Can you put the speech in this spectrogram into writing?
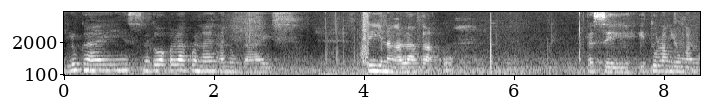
Hello guys, nagawa pala ako ng ano guys, tea ng alaga ko. Kasi ito lang yung ano,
